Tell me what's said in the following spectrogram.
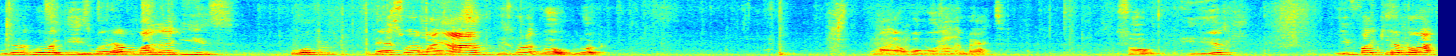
We're gonna go like this, wherever my leg is, over, that's where my arm is gonna go, look. My elbow goes on the mat. So here, if I cannot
